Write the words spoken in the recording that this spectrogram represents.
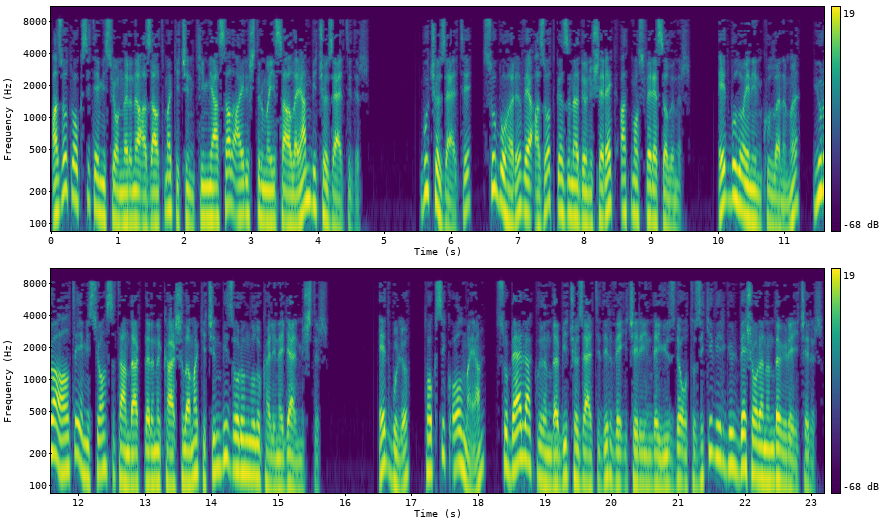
azot oksit emisyonlarını azaltmak için kimyasal ayrıştırmayı sağlayan bir çözeltidir. Bu çözelti, su buharı ve azot gazına dönüşerek atmosfere salınır. AdBlue'nin kullanımı, Euro 6 emisyon standartlarını karşılamak için bir zorunluluk haline gelmiştir. AdBlue, toksik olmayan, su berraklığında bir çözeltidir ve içeriğinde %32,5 oranında üre içerir.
